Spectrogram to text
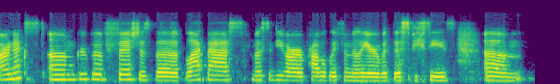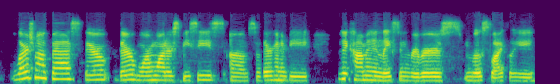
Our next um, group of fish is the black bass. Most of you are probably familiar with this species. Um, largemouth bass, they're, they're warm water species, um, so they're going to be really common in lakes and rivers, most likely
